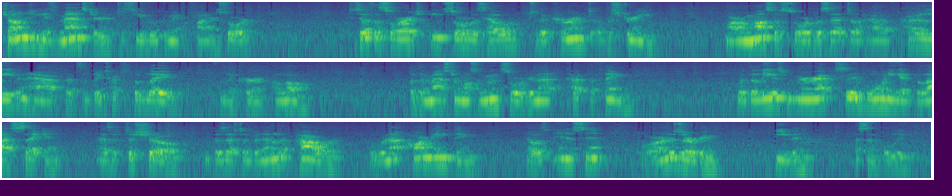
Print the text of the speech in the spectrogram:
challenging his master to see who could make a finer sword. To test the sword, each sword was held to the current of a stream. Muramasa's sword was said to have cut a leaf in half that simply touched the blade from the current alone. But the Master Masamune's sword did not cut a thing, with the leaves miraculously avoiding it at the last second, as if to show it possessed a benevolent power that would not harm anything that was innocent or undeserving, even a simple leaf.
